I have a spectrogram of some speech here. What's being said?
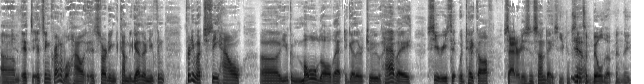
Um, it's, it's incredible how it's starting to come together and you can pretty much see how, uh, you can mold all that together to have a series that would take off Saturdays and Sundays. You can sense Yeah. a buildup in the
